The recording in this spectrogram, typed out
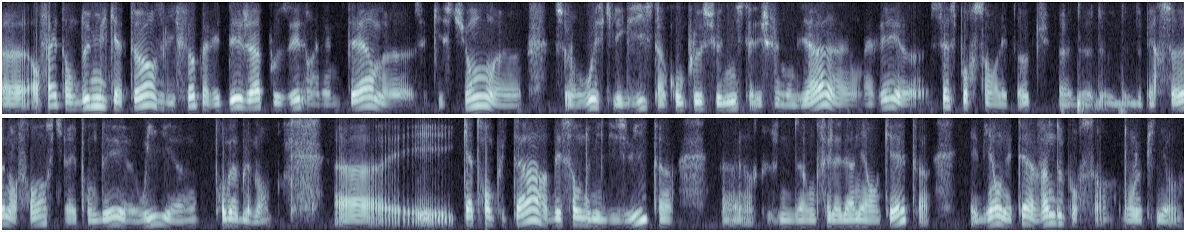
Euh, en fait, en 2014, l'IFOP avait déjà posé dans les mêmes termes cette question. selon vous, est-ce qu'il existe un complot sioniste à l'échelle mondiale? On avait 16% à l'époque de, de, de, personnes en France qui répondaient oui, probablement. et quatre ans plus tard, décembre 2018, lorsque nous avons fait la dernière enquête, eh bien, on était à 22% dans l'opinion,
